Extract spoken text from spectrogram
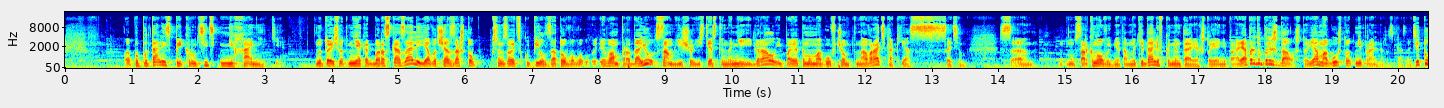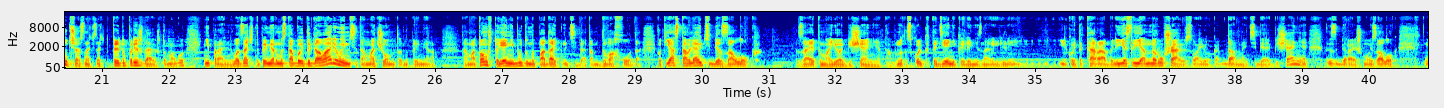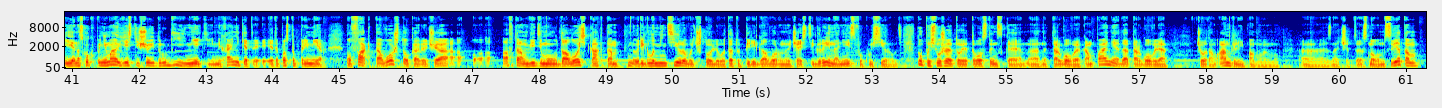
попытались прикрутить механики ну, то есть вот мне как бы рассказали, я вот сейчас за что, что называется, купил, зато вам продаю, сам еще, естественно, не играл, и поэтому могу в чем-то наврать, как я с этим, с, э, ну, с Аркновой мне там накидали в комментариях, что я неправильно. Я предупреждал, что я могу что-то неправильно рассказать. И тут сейчас, значит, значит, предупреждаю, что могу неправильно. Вот, значит, например, мы с тобой договариваемся там о чем-то, например, там о том, что я не буду нападать на тебя там два хода. Вот я оставляю тебе залог за это мое обещание, там, ну, сколько-то денег или, не знаю, или, или какой-то корабль, и если я нарушаю свое данное тебе обещание, ты забираешь мой залог. И, насколько понимаю, есть еще и другие некие механики, это, это просто пример. Но факт того, что, короче, а, а, авторам, видимо, удалось как-то ну, регламентировать, что ли, вот эту переговорную часть игры и на ней сфокусировать. Ну, по сюжету это Остинская э, торговая компания, да, торговля, чего там, Англии, по-моему, значит, с Новым Светом,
